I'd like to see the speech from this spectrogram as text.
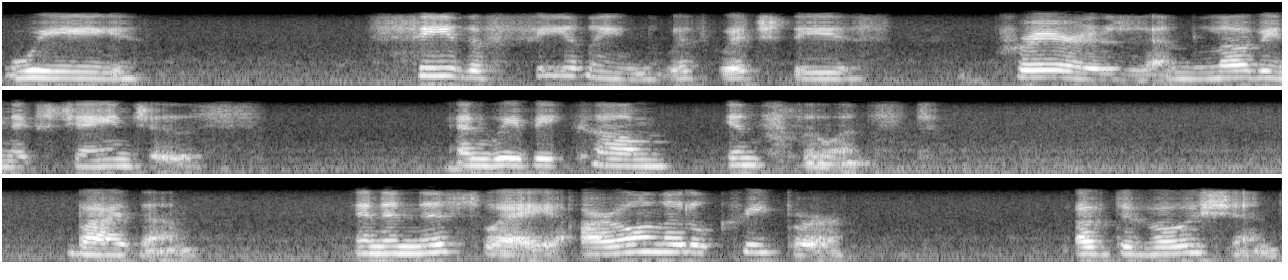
We see the feeling with which these prayers and loving exchanges, and we become influenced by them. And in this way, our own little creeper of devotion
